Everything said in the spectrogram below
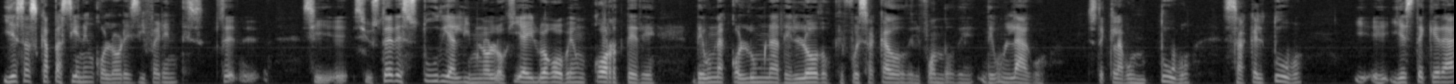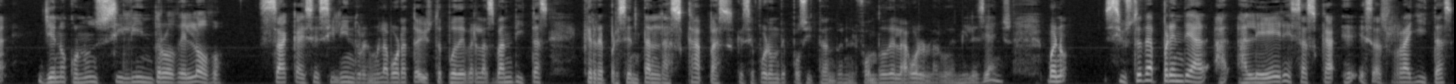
y esas capas tienen colores diferentes. Si, usted estudia limnología y luego ve un corte de, de, una columna de lodo que fue sacado del fondo de, de un lago, usted clava un tubo, saca el tubo y, y este queda lleno con un cilindro de lodo saca ese cilindro en un laboratorio y usted puede ver las banditas que representan las capas que se fueron depositando en el fondo del lago a lo largo de miles de años. Bueno, si usted aprende a, leer esas, e, esas, rayitas,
